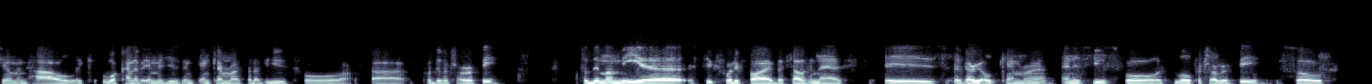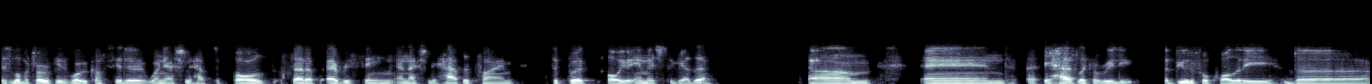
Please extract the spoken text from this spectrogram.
film and how like what kind of images and, and cameras that I've used for uh, for the photography. So the Mamiya 645 1000S is a very old camera and it's used for slow photography. So slow photography is what we consider when you actually have to pause, set up everything, and actually have the time to put all your image together. Um, and it has like a really a beautiful quality. The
